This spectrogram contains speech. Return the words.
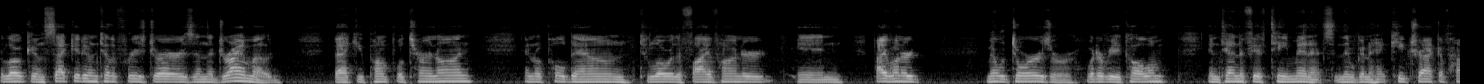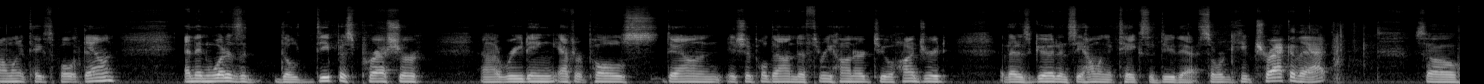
or load consecutive until the freeze dryer is in the dry mode. Vacuum pump will turn on and will pull down to lower the 500 in 500 millitorrs or whatever you call them in 10 to 15 minutes. And then we're going to keep track of how long it takes to pull it down. And then what is the, the deepest pressure uh, reading after it pulls down. It should pull down to 300 to 100. That is good and see how long it takes to do that. So we're going to keep track of that. So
